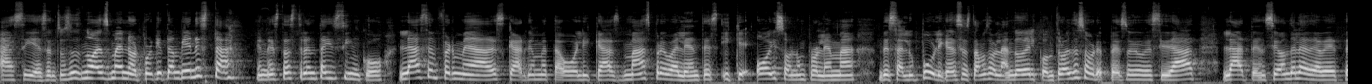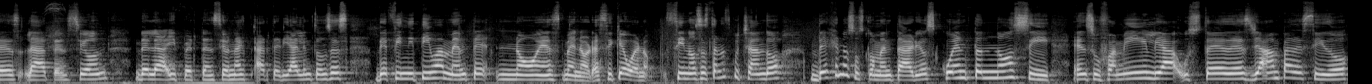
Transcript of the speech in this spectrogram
Así es, entonces no es menor, porque también están en estas 35 las enfermedades cardiometabólicas más prevalentes y que hoy son un problema de salud pública. Estamos hablando del control de sobrepeso y obesidad, la atención de la diabetes, la atención de la hipertensión arterial. Entonces, definitivamente no es menor. Así que bueno, si nos están escuchando, déjenos sus comentarios, cuéntenos si en su familia ustedes ya han padecido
